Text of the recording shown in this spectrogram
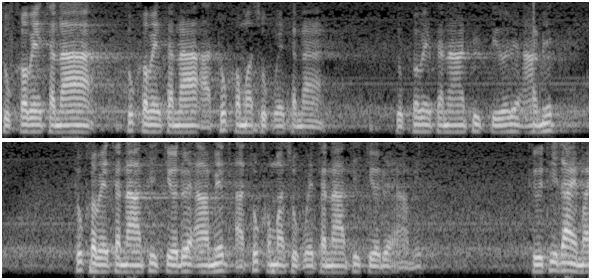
สุขเวทนา ทุกขเวทนาอาทุกขมสุขเวทนา สุขเวทนาที่เจือด้วยอามิตรทุกขเวทนาที่เจือด้วยอามิตรอาทุกขมสุขเวทนาที่เจือด้วยอามิตรคือที่ได้มา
